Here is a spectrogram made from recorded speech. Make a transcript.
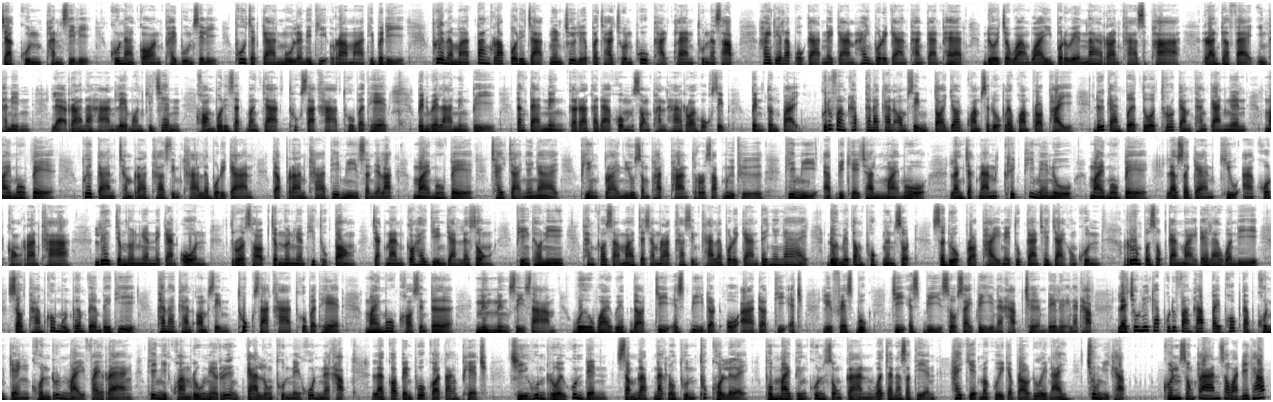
จากคุณพันศิริ คุณากรภัยบูลย์ศิริ ผู้จัดการมูลนิธิรามาธิบดี เพื่อนำมาตั้งรับบริจาคเงินช่วยเหลือประชาชนผู้ขาดแคลนทุนทรัพย์ ให้ได้รับโอกาสในการให้บริการทางการแพทย์ โดยจะวางไว้บริเวณหน้าร้านค้าสภา ร้านกาแฟอินทนิน และร้านอาหารเลมอนคิเช่น ของบริษัทบางจากทุกสาขาทั่วประเทศ เป็นเวลา 1 ปี ตั้งแต่ 1 กรกฎาคม 2560 เป็นต้นไป คุณผู้ฟังครับธนาคารออมสินต่อยอดความสะดวกและความปลอดภัย ด้วยการเปิดตัวธุรกรรมทางการเงิน m y m o p a y เพื่อการชำระค่าสินค้าและบริการ กับร้านค้าที่มีสัญลักษณ์ m y m o p a y ใช้จ่ายง่ายๆ เพียงปลายนิ้วสัมผัสผ่านโทรศัพท์มือถือ ที่มีแอปพลิเคชัน m y m o หลังจากนั้นคลิกที่เมนู m y m o Pay แล้วสแกน QR Code ของร้านค้า เลือกจำนวนเงินในการโอน ตรวจสอบจำนวนเงินที่ถูกต้อง จากนั้นก็ให้ยืนยันและส่ง เพียงเท่านี้ท่านก็สามารถจะชำระค่าสินค้าและบริการได้ง่าย ๆ โดยไม่ต้องพกเงินสด สะดวกปลอดภัยในทุกการใช้จ่ายของคุณ ร่วมประสบการณ์ใหม่ได้แล้ววันนี้ สอบถามข้อมูลเพิ่มเติมได้ที่ ธนาคารออมสินทุกสาขาทั่วประเทศ m y m o Call Center 1143 w w w g s b o r t h หรือ Facebook GSB Society นะครับ เชิญได้เลยนะครับและช่วงนี้ครับคุณผู้ฟังครับไปพบกับคนเก่งคนรุ่นใหม่ไฟแรง ที่มีความรู้ในเรื่องการลงทุนในหุ้นนะครับ และก็เป็นผู้ก่อตั้งเพจชี้หุ้นรวยหุ้นเด่นสำหรับนักลงทุนทุกคนเลย ผมหมายถึงคุณสงกรานต์วัจนเสถียรให้เกียรติมาคุยกับเราด้วยในช่วงนี้ครับ คุณสงกรานต์สวัสดีครับ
